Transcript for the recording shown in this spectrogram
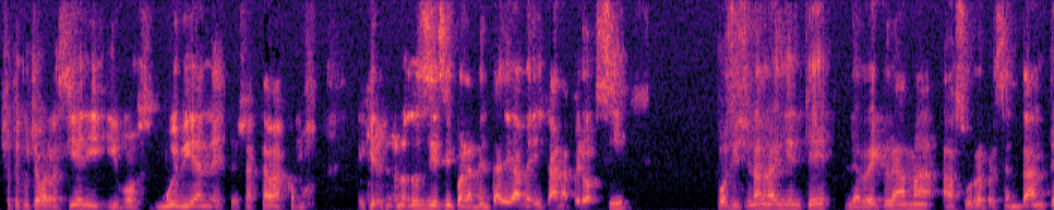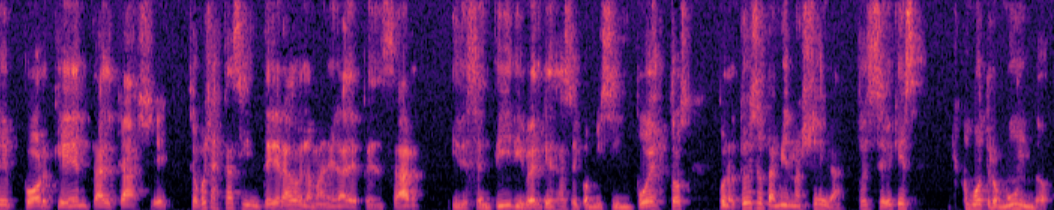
Yo te escuchaba recién y, vos muy bien este, ya estabas como, no, sé si decir con la mentalidad americana, pero sí posicionado a alguien que le reclama a su representante porque en tal calle. O sea, vos ya estás integrado en la manera de pensar y de sentir y ver qué se hace con mis impuestos. Bueno, todo eso también nos llega. Entonces se ve que es, es como otro mundo.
